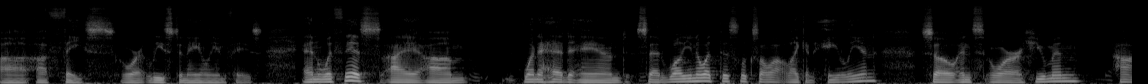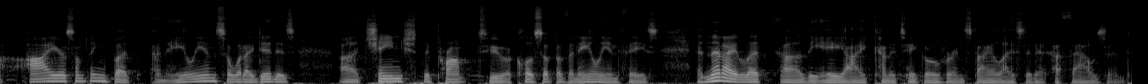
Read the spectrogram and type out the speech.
uh, a face, or at least an alien face. And with this, I um, went ahead and said, well, you know what? This looks a lot like an alien, so and or a human uh, eye or something, but an alien. So what I did is uh, changed the prompt to a close-up of an alien face, and then I let uh, the AI kind of take over and stylized it at a thousand.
